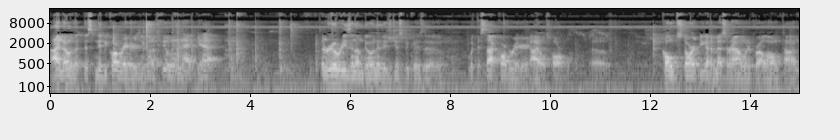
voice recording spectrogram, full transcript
I know that this Nibbi carburetor isn't gonna fill in that gap. The real reason I'm doing it is just because uh, with the stock carburetor, it idles horrible. Uh, cold start, you gotta mess around with it for a long time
